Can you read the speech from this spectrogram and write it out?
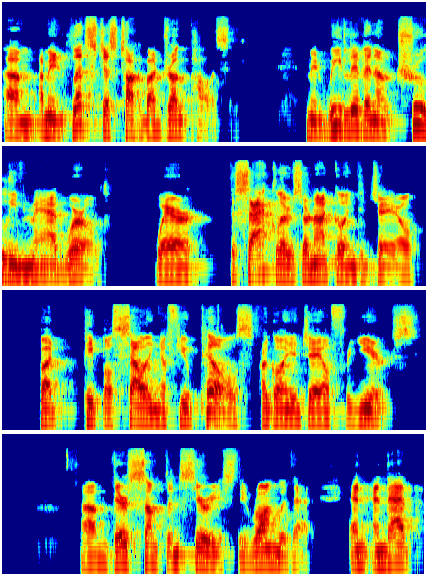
Um, I mean, let's just talk about drug policy. I mean, we live in a truly mad world where the Sacklers are not going to jail, but people selling a few pills are going to jail for years. Um, there's something seriously wrong with that, and and that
